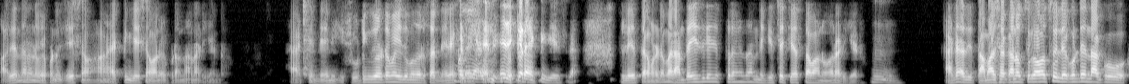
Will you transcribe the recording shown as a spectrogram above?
అదేందన్నా నువ్వు ఎప్పుడైనా చేసినావా? యాక్టింగ్ చేసినావా నువ్వు ఎప్పుడన్నా అని అడిగాడు. యాక్టింగ్ నేను ఈ షూటింగ్ చూడటమే ఇది మొదటిసారి నేను ఎక్కడ నేను ఎక్కడ యాక్టింగ్ చేసినా? లేదు తమ్ముడు మరి అంత ఈజీగా చెప్తున్నావు నీకు ఇస్తే చేస్తావా నువ్వు అని అడిగాడు. అంటే అది తమాషా కానొచ్చు కావచ్చు లేకుంటే నాకు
